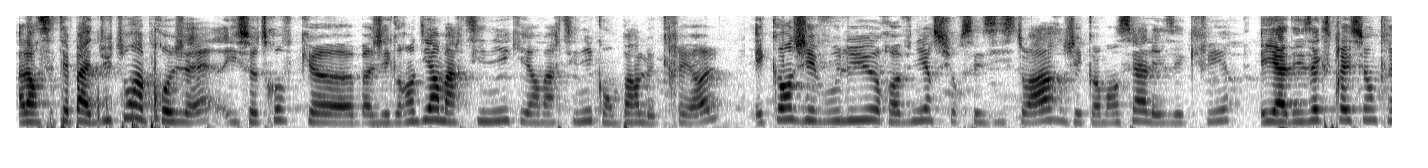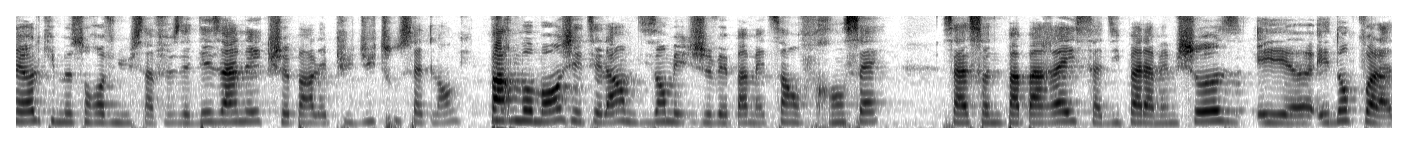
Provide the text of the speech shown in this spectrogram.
Alors c'était pas du tout un projet. Il se trouve que bah, j'ai grandi en Martinique et en Martinique on parle le créole. Et quand j'ai voulu revenir sur ces histoires, j'ai commencé à les écrire. Et il y a des expressions créoles qui me sont revenues. Ça faisait des années que je parlais plus du tout cette langue. Par moment, j'étais là en me disant mais je vais pas mettre ça en français. ça sonne pas pareil, ça dit pas la même chose. Et, euh, et donc voilà,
